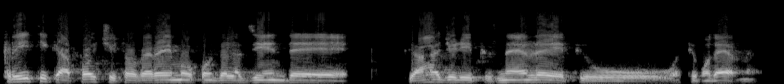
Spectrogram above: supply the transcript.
critica, poi ci troveremo con delle aziende più agili, più snelle e più, più moderne.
